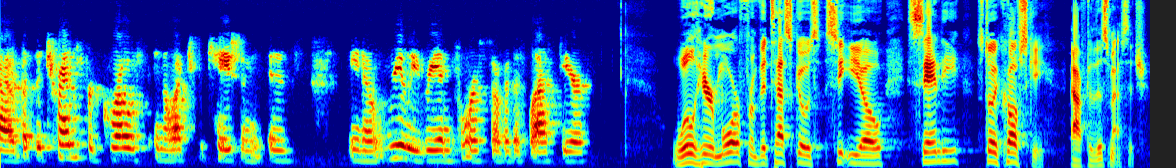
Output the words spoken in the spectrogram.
uh, but the trend for growth in electrification is, you know, really reinforced over this last year. We'll hear more from Vitesco's CEO Sandy Stojkovski, after this message.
